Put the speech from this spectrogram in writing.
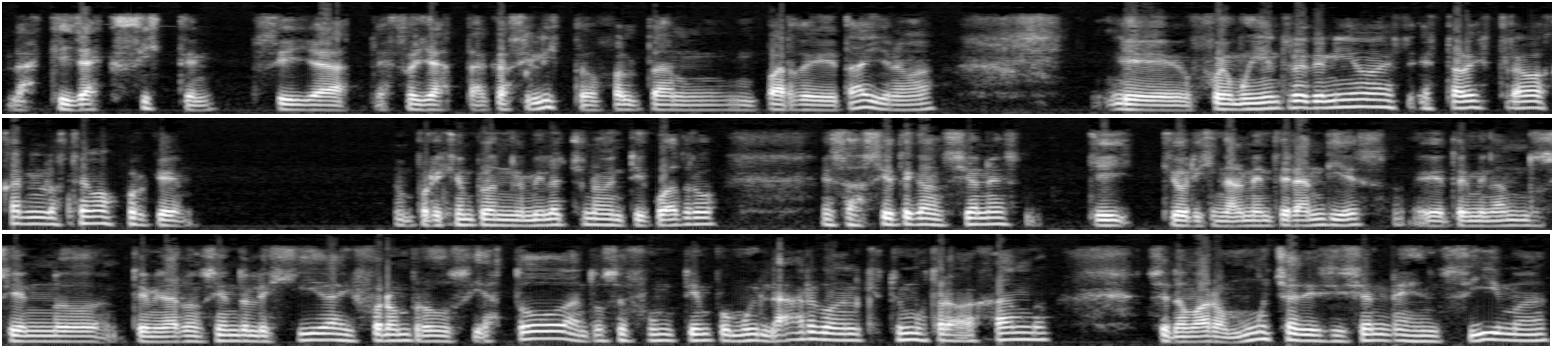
las que ya existen, sí, ya eso ya está casi listo, faltan un par de detalles nomás. Eh, fue muy entretenido esta vez trabajar en los temas porque por ejemplo, en el 1894, esas siete canciones, que, originalmente eran diez, eh, terminando siendo, terminaron siendo elegidas y fueron producidas todas. Entonces fue un tiempo muy largo en el que estuvimos trabajando. Se tomaron muchas decisiones encima.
